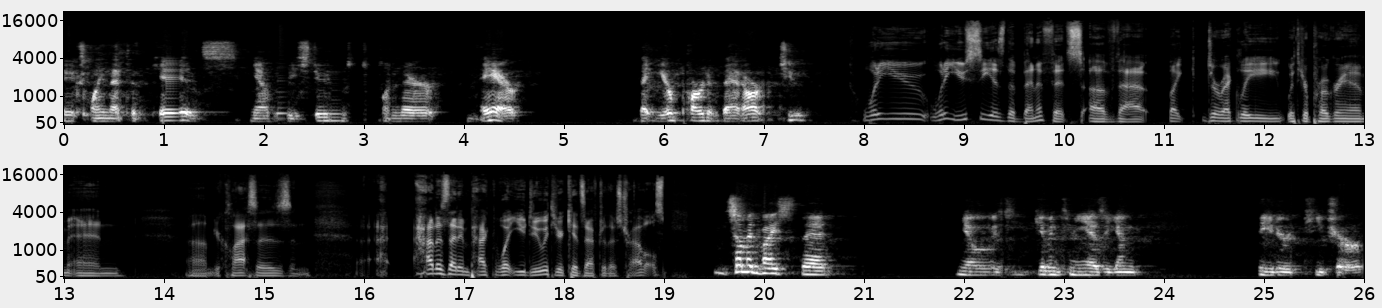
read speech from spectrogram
explain that to the kids, you know, these students when they're there, that you're part of that art too. What do you what do you see as the benefits of that, like directly with your program and um, your classes, and uh, how does that impact what you do with your kids after those travels? Some advice that you know was given to me as a young theater teacher,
